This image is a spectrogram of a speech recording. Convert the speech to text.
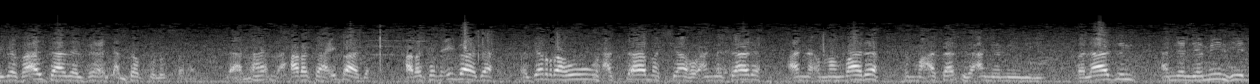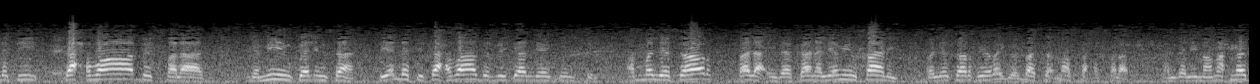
إذا فعلت هذا الفعل لم تبطل الصلاة. لانها حركة عبادة. حركة عبادة. فجره حتى مشاه عن يساره عن من ظهره ثم أتى عن يمينه. فلازم أن اليمين هي التي تحظى بالصلاة. يمين كالإنسان هي التي تحظى بالرجال ليجلسوا أما اليسار فلا إذا كان اليمين خالي واليسار في رجل بس ما تصح الصلاة. عند الإمام أحمد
